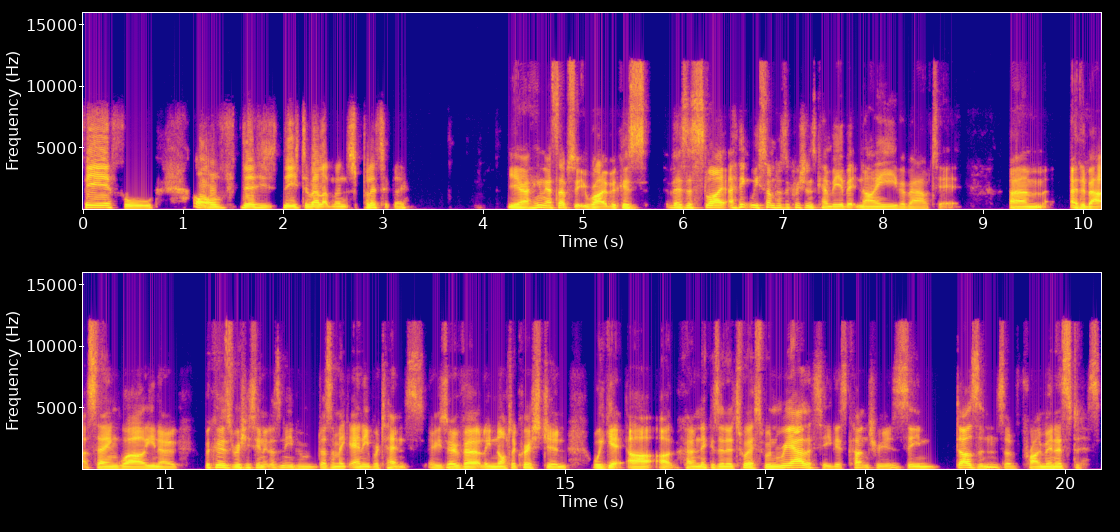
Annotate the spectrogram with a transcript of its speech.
fearful of these these developments politically. Yeah, I think that's absolutely right because there's a slight. I think we sometimes as Christians can be a bit naive about it, um, about saying, well, you know, because Rishi Sunak doesn't even doesn't make any pretense, he's overtly not a Christian. We get our, our kind of knickers in a twist. When reality, this country has seen dozens of prime ministers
